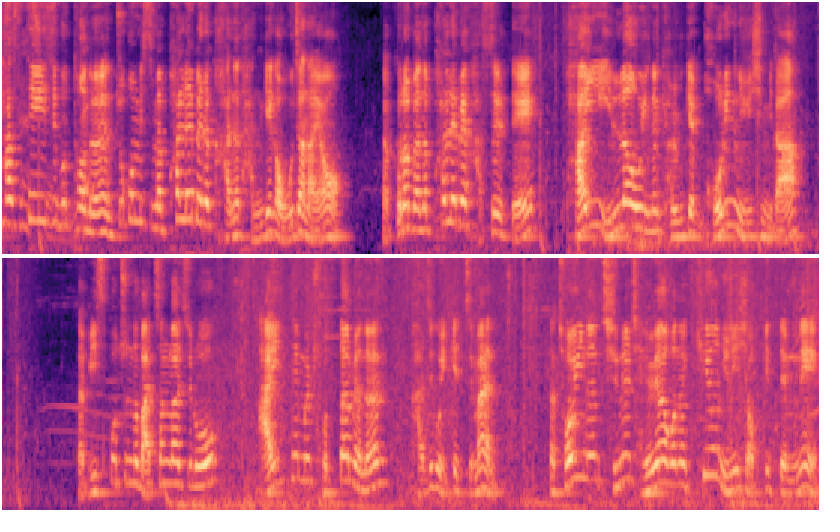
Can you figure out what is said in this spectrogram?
4 스테이지부터는 조금 있으면 8레벨을 가는 단계가 오잖아요. 자, 그러면은 8레벨 갔을 때 바이 일라오이는 결국에 버리는 유닛입니다. 자, 미스포춘도 마찬가지로 아이템을 줬다면은 가지고 있겠지만 자, 저희는 진을 제외하고는 키운 유닛이 없기 때문에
